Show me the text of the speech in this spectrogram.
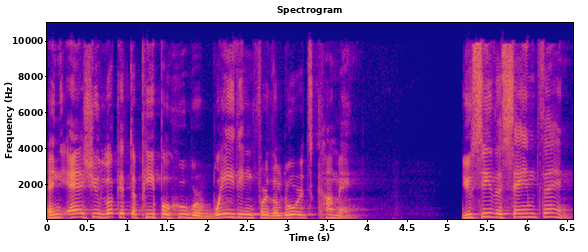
And as you look at the people who were waiting for the Lord's coming, you see the same thing.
